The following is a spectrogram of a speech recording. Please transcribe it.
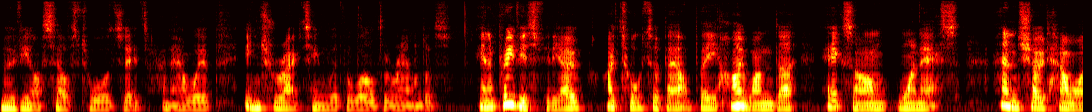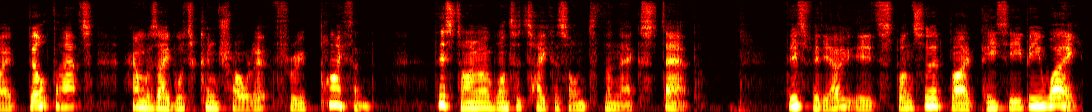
moving ourselves towards it, and how we're interacting with the world around us. In a previous video, I talked about the Hiwonder X-Arm 1S and showed how I built that and was able to control it through Python. This time I want to take us on to the next step. This video is sponsored by PCBWay.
